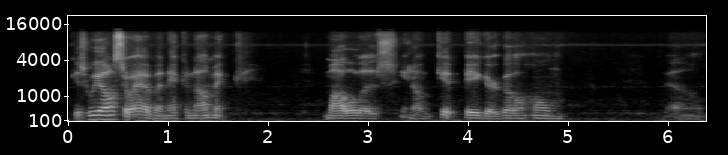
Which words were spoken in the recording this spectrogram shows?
Because we also have an economic model as, you know, get big or go home. Um,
